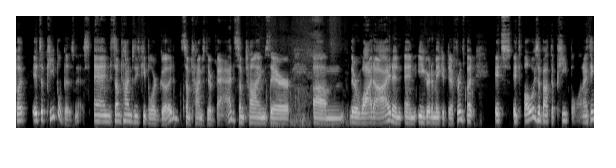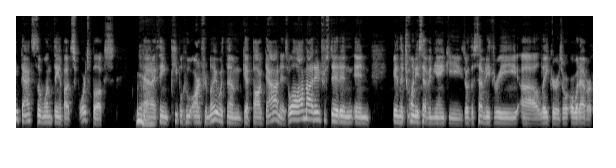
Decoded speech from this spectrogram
but it's a people business. And sometimes these people are good, sometimes they're bad, sometimes they're um, they're wide eyed and, and eager to make a difference. But it's it's always about the people, and I think that's the one thing about sports books that I think people who aren't familiar with them get bogged down is well, I'm not interested in in in the 27 Yankees or the 73 uh, Lakers or, or whatever.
